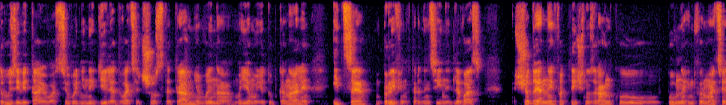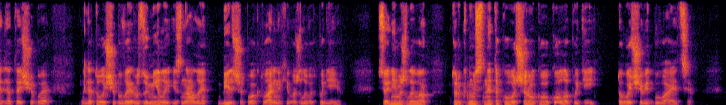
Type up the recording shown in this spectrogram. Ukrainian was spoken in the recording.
Друзі, вітаю вас. Сьогодні неділя, 26 травня. Ви на моєму YouTube каналі, і це брифінг традиційний для вас. Щоденний, фактично, зранку повна інформація для те, щоб для того, щоб ви розуміли і знали більше по актуальних і важливих подіях. Сьогодні, можливо, торкнусь не такого широкого кола подій, того, що відбувається,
